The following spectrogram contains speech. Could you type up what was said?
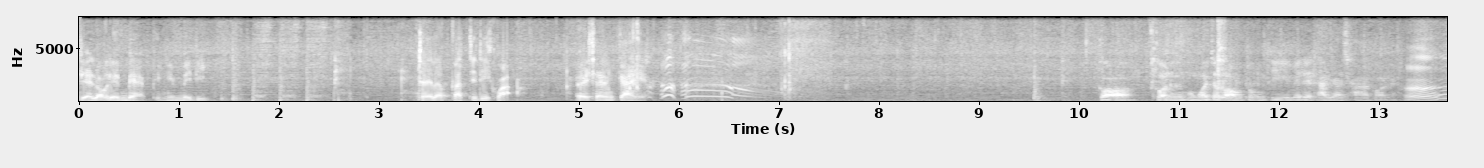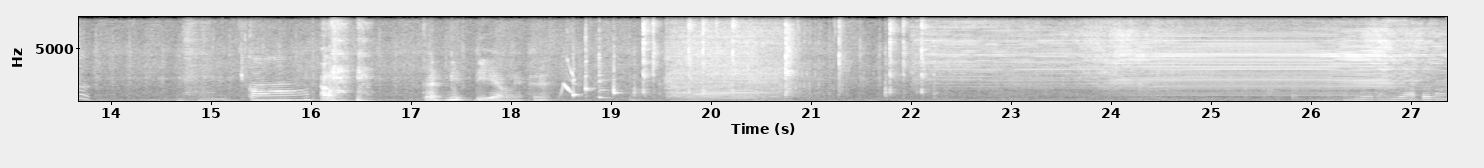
อย่าลอกเลียนแบบอย่างนี้ไม่ดี ใช้รับตัดจะดีกว่า เอ้ยใช้กันไกรอะก็ก่อนอื่นผมว่าจะลองตรงที่ไม่ได้ทายาชาก่อนนะกองเอ้า ก็นิดเดียวเนี่ยเออต้องเยอะต้องแยะไปลอง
